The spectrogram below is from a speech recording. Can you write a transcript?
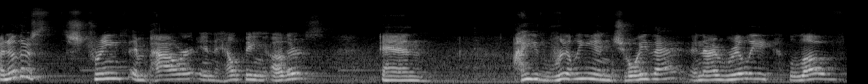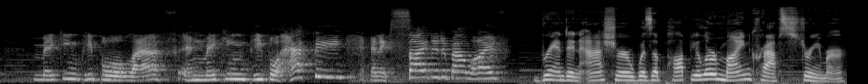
I know there's strength and power in helping others, and I really enjoy that, and I really love making people laugh and making people happy and excited about life. Brandon Ashur was a popular Minecraft streamer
